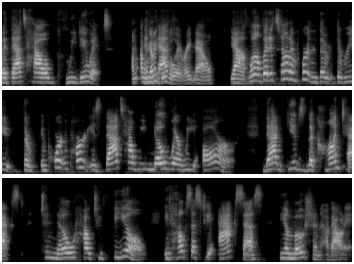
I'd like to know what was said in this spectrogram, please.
but that's how we do it. I'm, I'm going to Google it right now. Yeah. Well, but it's not important. The, the, re, the important part is that's how we know where we are. That gives the context to know how to feel. It helps us to access the emotion about it.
